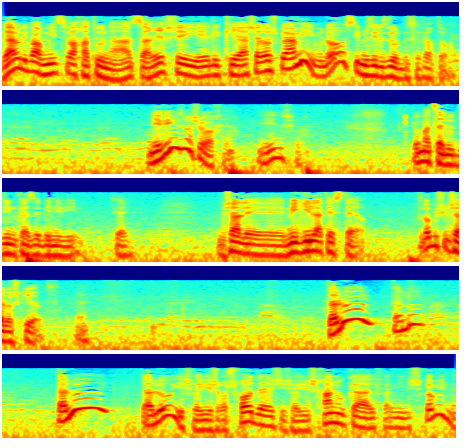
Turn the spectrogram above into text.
גם לבר מצווה חתונה צריך שיהיה לי קריאה שלוש פעמים. לא עושים זלזול בספר תורה. נביאים זה משהו אחר. נביאים זה משהו אחר. לא מצאנו דין כזה בנביאים. כן. למשל, אה, מגילת אסתר. לא בשביל שלוש קריאות. כן. תלוי, תלוי. תלוי, תלוי, לפעמים יש ראש חודש, לפעמים יש חנוכה, לפעמים יש כל מיני.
